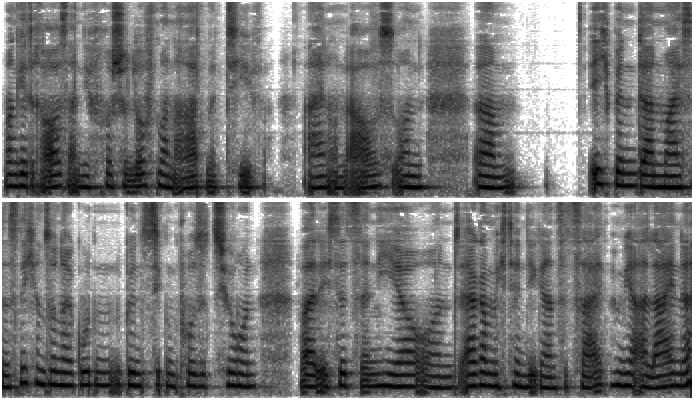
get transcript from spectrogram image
man geht raus an die frische Luft, man atmet tief ein und aus. Und ähm, ich bin dann meistens nicht in so einer guten, günstigen Position, weil ich sitze dann hier und ärgere mich dann die ganze Zeit mit mir alleine.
